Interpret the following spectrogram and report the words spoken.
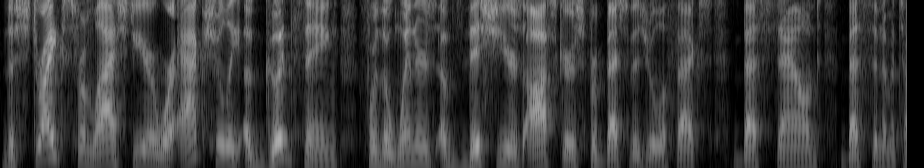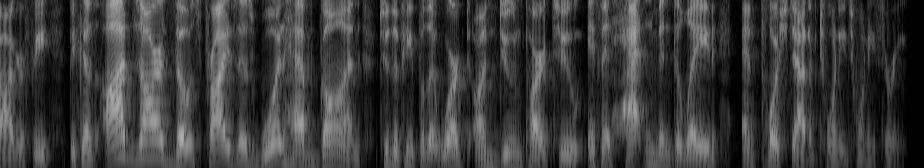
the strikes from last year were actually a good thing for the winners of this year's Oscars for Best Visual Effects, Best sound, best cinematography, because odds are those prizes would have gone to the people that worked on Dune Part 2 if it hadn't been delayed and pushed out of 2023.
